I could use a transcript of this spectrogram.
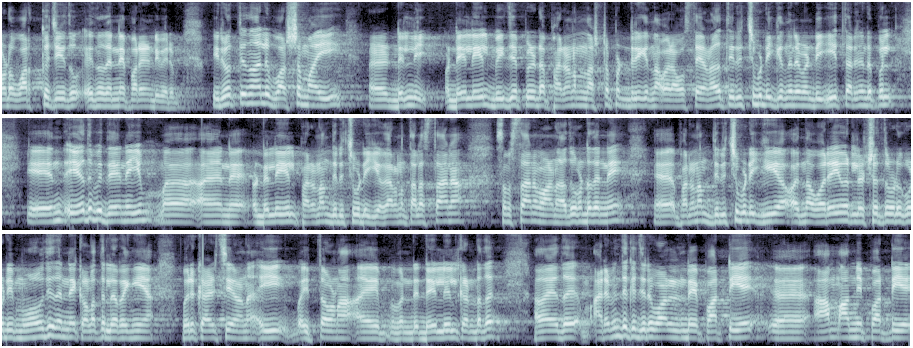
അവിടെ വർക്ക് ചെയ്തു എന്ന് തന്നെ പറയേണ്ടി വരും. ഇരുപത്തിനാല് വർഷമായി ഡൽഹി ഡൽഹിയിൽ ബി ജെ പിയുടെ ഭരണം നഷ്ടപ്പെട്ടിരിക്കുന്ന ഒരവസ്ഥയാണ്. അത് തിരിച്ചുപിടിക്കുന്നതിന് വേണ്ടി ഈ തെരഞ്ഞെടുപ്പിൽ ഏത് പിന്നെ ഡൽഹിയിൽ ഭരണം തിരിച്ചുപിടിക്കുക. കാരണം തലസ്ഥാന സംസ്ഥാനമാണ്. അതുകൊണ്ട് തന്നെ ഭരണം തിരിച്ചുപിടിക്കുക എന്ന ഒരേ ഒരു ലക്ഷ്യത്തോടു കൂടി മോദി തന്നെ കളത്തിലിറങ്ങിയ ഒരു കാഴ്ചയാണ് ഈ ഇത്തവണ ഡൽഹിയിൽ കണ്ടത്. അതായത് അരവിന്ദ് കെജ്രിവാളിന്റെ പാർട്ടിയെ ആം ആദ്മി പാർട്ടിയെ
